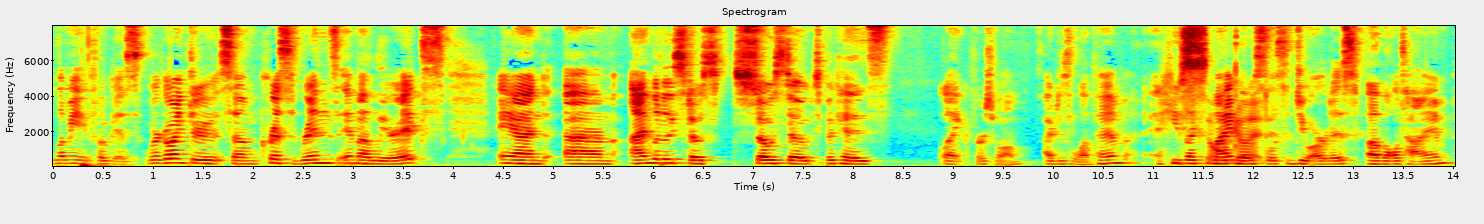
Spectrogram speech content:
let me focus. We're going through some Chris Renzema lyrics. And um, I'm literally so so stoked because, like, first of all, I just love him. He's like So my good. most listened to artist of all time.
